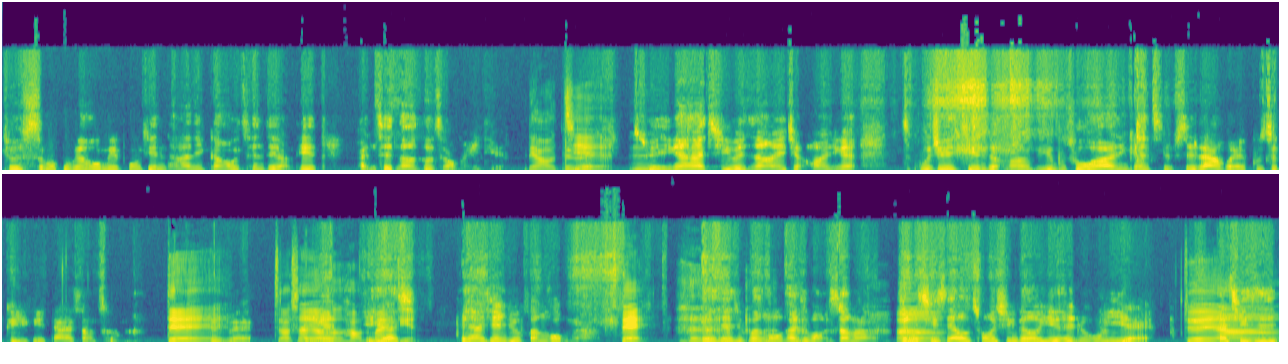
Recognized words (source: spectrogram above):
就是什么股票后面空间大，你刚好趁这两天盘震荡的时候早买一点，了解。所以你看它基本上来讲的话，你看，我觉得今天早上也不错啊，你看是不是拉回来，不是可以给大家上车吗？对，对不对？早上有很好的买点，等下现在就翻红了，对，现在就翻红开始往上了，这个其实要创新高也很容易哎，对，它其实。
